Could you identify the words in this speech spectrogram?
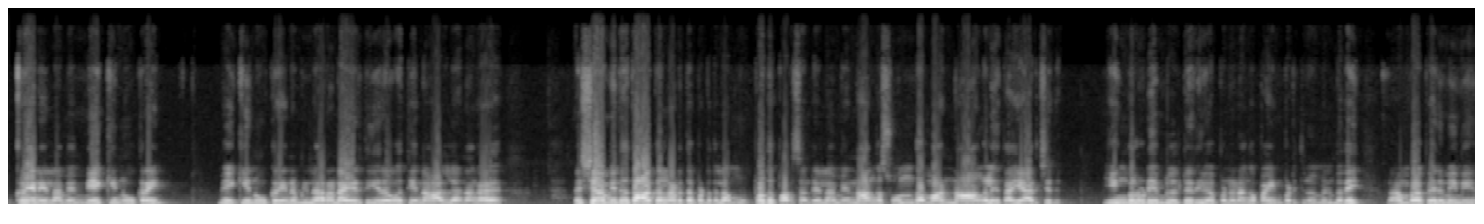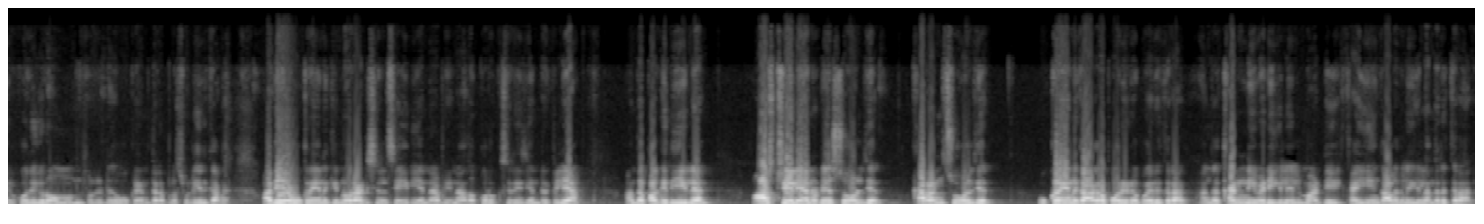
உக்ரைன் எல்லாமே make in Ukraine make in Ukraine அப்படின்னா ரெண்டாயிரத்தி இருபத்தி நாலில் நாங்கள் ரஷ்யா மீது தாக்கல் நடத்தப்பட்டதில் முப்பது பர்சன்ட் எல்லாமே நாங்கள் சொந்தமாக நாங்களே தயாரிச்சது. எங்களுடைய மிலிட்டரி வெப்பனை நாங்கள் பயன்படுத்தினோம் என்பதை ரொம்ப பெருமை மிக கூறுகிறோம் அப்படின்னு சொல்லிட்டு உக்ரைன் தரப்பில் சொல்லியிருக்காங்க. அதே உக்ரைனுக்கு இன்னொரு அடிஷனல் செய்தி என்ன அப்படின்னா அந்த குருக்ஸ் ரீஜன் இருக்கு இல்லையா? அந்த பகுதியில் ஆஸ்திரேலியானுடைய சோல்ஜர் கரண்ட் சோல்ஜர் உக்ரைனுக்காக போரிட போயிருக்கிறார். அங்கே கண்ணி வெடிகளில் மாட்டி கையும் கால்களையும் இழந்திருக்கிறார்.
